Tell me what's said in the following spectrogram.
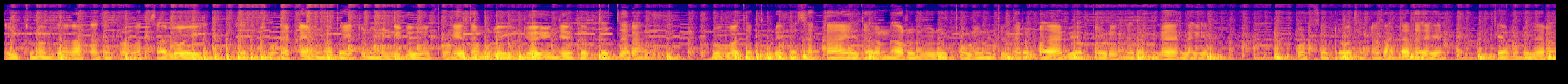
तर इथून आमच्या घाटाचा प्रवास चालू आहे तर थोड्याच टायमात आता इथून आम्ही निघू. थोडी आता मुलं एन्जॉय विन्जॉय करतात जरा. बघू आता पुढे कसं काय आहे. जरा नारळ बिरळ फोडून इथून जरा पाया बिया पडून जरा निघायला लागेल. पुढचा प्रवास आपला घाटात आहे. त्यामुळे जरा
